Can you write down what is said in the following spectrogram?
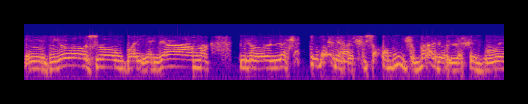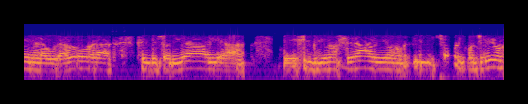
el, mentiroso, un país en llama, pero la gente buena, somos muchos malos, la gente buena, laburadora, gente solidaria, eh, gente que no hace daño, y yo me considero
